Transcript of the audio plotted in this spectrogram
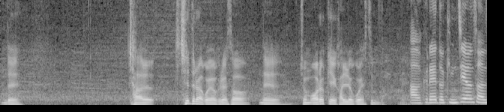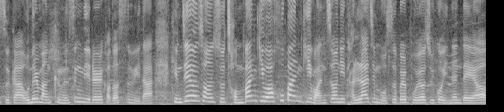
근데 잘 치더라고요. 그래서 네, 좀 어렵게 가려고 했습니다. 네. 아, 그래도 김재윤 선수가 오늘만큼은 승리를 거뒀습니다. 김재윤 선수 전반기와 후반기 완전히 달라진 모습을 보여주고 있는데요.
